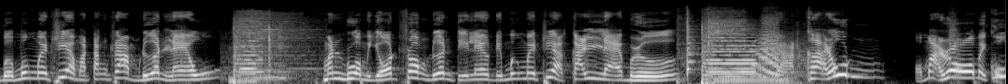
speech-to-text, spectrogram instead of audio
เบอร์มึงไม่เชื่อมาตั้งสามเดือนแล้ว มันรวมยอดสองเดือนตีแล้วที่มึงไม่เชื่อกันแหละเบลออยาดการุนออกมารอไม่กู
